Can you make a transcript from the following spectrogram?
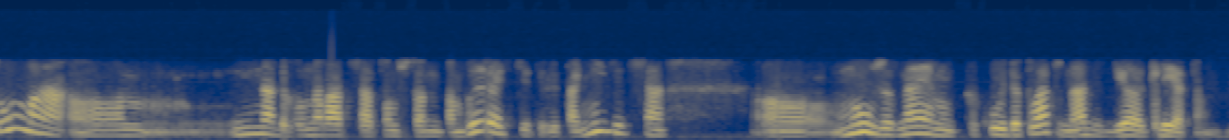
сумма, э, не надо волноваться о том, что она там вырастет или понизится, э, мы уже знаем, какую доплату надо сделать летом.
